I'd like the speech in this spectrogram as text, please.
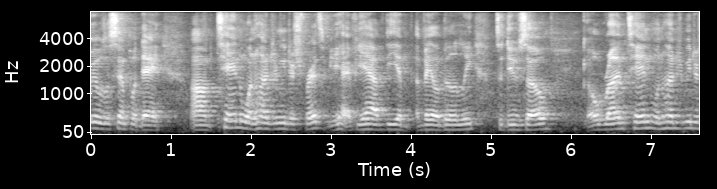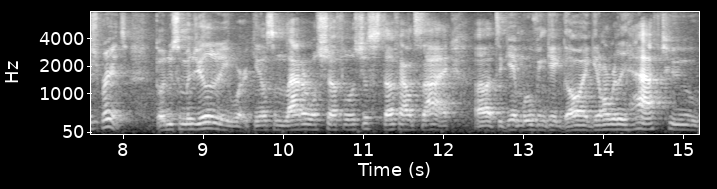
it was a simple day. Um, 10 100 meter sprints, if you, have, if you have the availability to do so, go run 10 100 meter sprints. Go do some agility work, you know, some lateral shuffles, just stuff outside uh, to get moving, get going. You don't really have to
